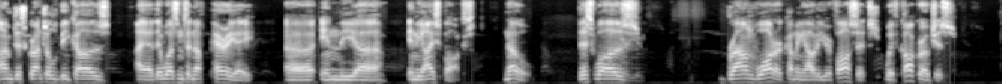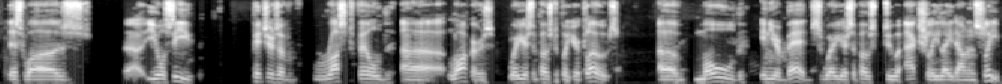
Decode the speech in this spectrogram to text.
I'm disgruntled because I, there wasn't enough Perrier uh, in the uh, in the ice box. No, this was brown water coming out of your faucets with cockroaches. This was, uh, you'll see pictures of rust filled uh, lockers where you're supposed to put your clothes, of mold in your beds where you're supposed to actually lay down and sleep.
